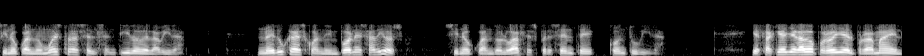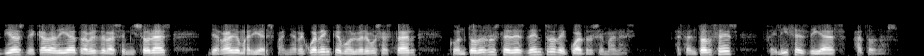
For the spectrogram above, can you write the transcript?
sino cuando muestras el sentido de la vida. No educas cuando impones a Dios, sino cuando lo haces presente con tu vida. Y hasta aquí ha llegado por hoy el programa El Dios de cada día a través de las emisoras de Radio María España. Recuerden que volveremos a estar con todos ustedes dentro de cuatro semanas. Hasta entonces, felices días a todos.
